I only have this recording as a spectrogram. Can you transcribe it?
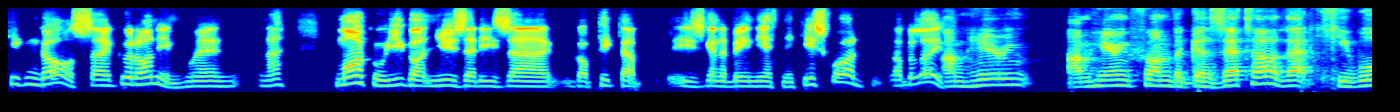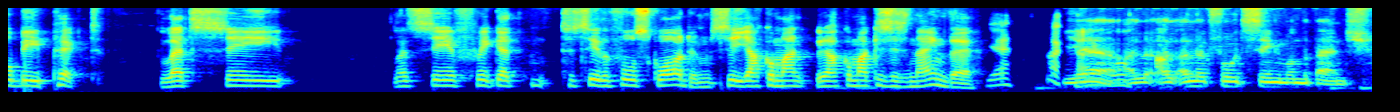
kicking goals. So good on him. Where you know, Michael, you got news that he's uh, got picked up. He's going to be in the ethnic squad, I believe. I'm hearing. I'm hearing from the Gazzetta that he will be picked. Let's see. Let's see if we get to see the full squad and see Giakoumakis' name there. Yeah. Okay, yeah, well. I, look, I look forward to seeing him on the bench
